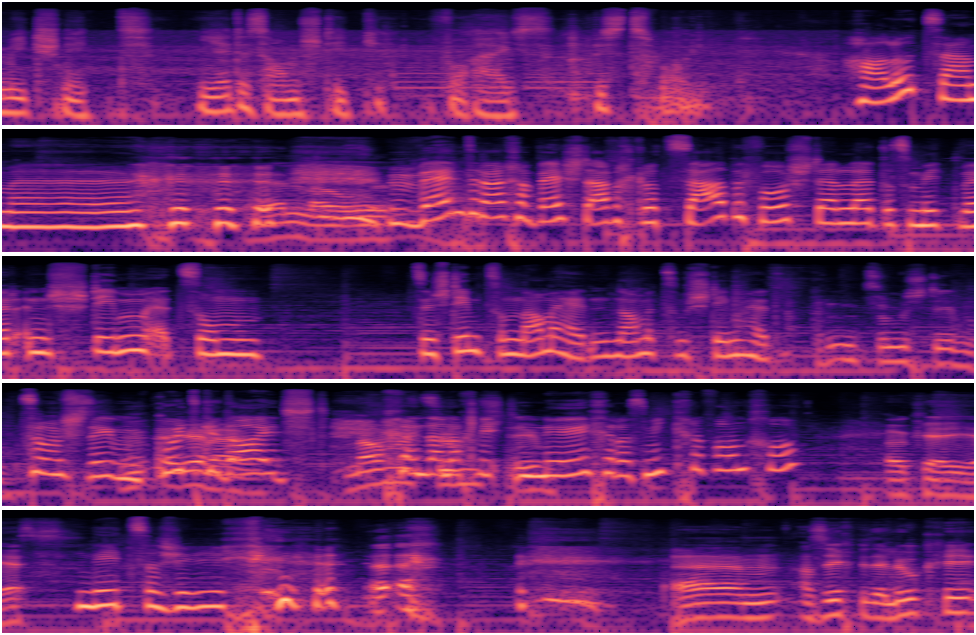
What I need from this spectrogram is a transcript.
Mitschnitt. Jeden Samstag von 1 bis 2. Hallo zusammen. Hello. Wenn ihr euch am besten einfach gerade selber vorstellen, damit wir eine Stimme zum eine Stimme zum Namen hat, Namen zum Stimme hat. Zum Stimmen. Zum Stimmen, gut Genau. gedeutscht. Namen Könnt ihr noch ein zum bisschen Stimmen. näher ans Mikrofon kommen? Okay, yes. Nicht so schwierig. Ähm, also ich bin der Luki,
